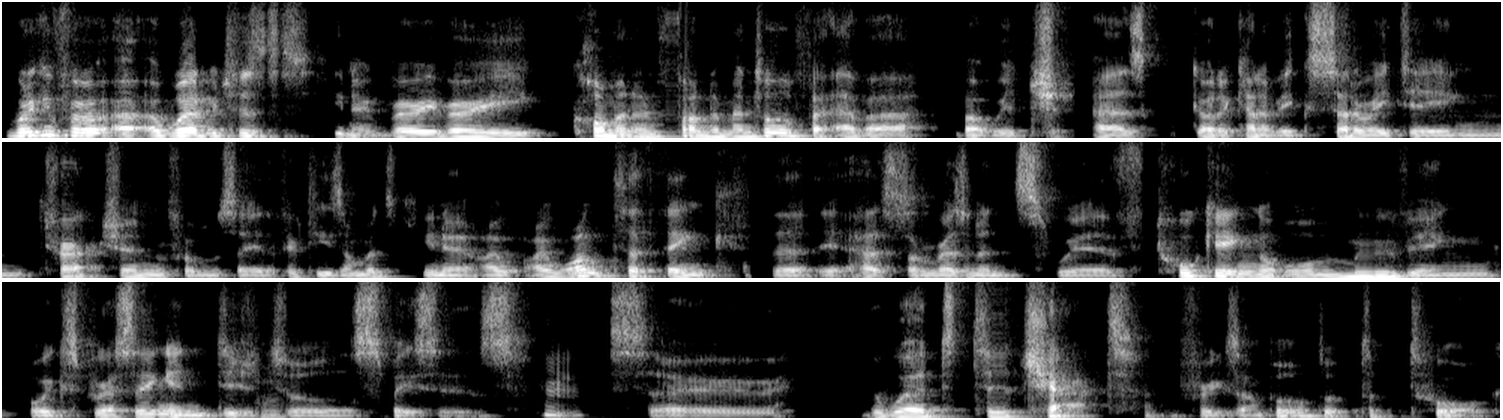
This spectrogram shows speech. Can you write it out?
we're looking for a, a word which is, you know, very, very common and fundamental forever, but which has got a kind of accelerating traction from, say, the 50s onwards. You know, I, I want to think that it has some resonance with talking or moving or expressing in digital spaces. Hmm. So the word to chat, for example, to, to talk,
